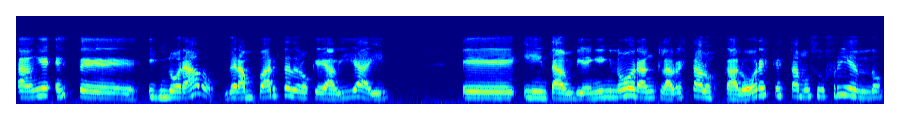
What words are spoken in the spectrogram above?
han este, ignorado gran parte de lo que había ahí. Eh, y también ignoran, claro está, los calores que estamos sufriendo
